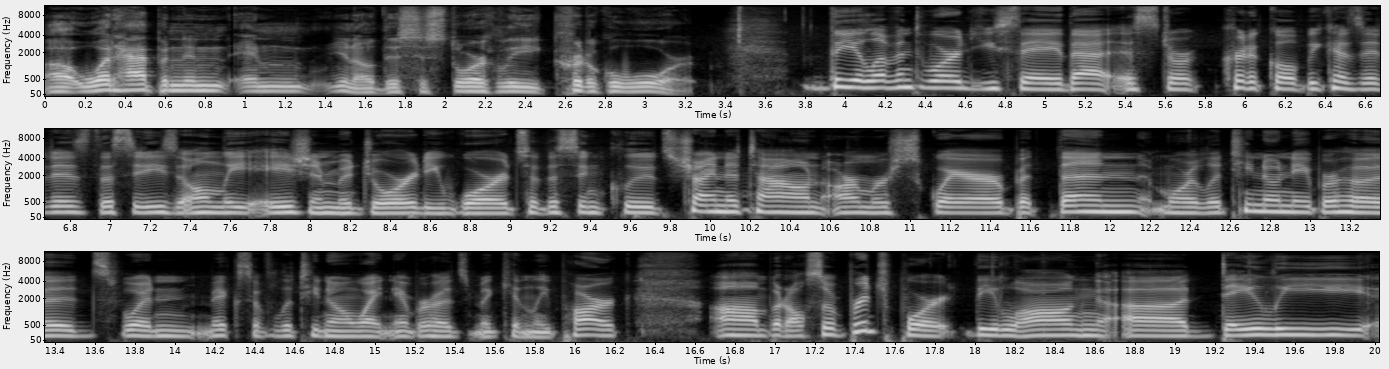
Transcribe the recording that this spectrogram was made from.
Uh, what happened in, in you know this historically critical ward? The 11th ward, you say that is critical because it is the city's only Asian majority ward. So this includes Chinatown, Armour Square, but then more Latino neighborhoods, one mix of Latino and white neighborhoods, McKinley Park, um, but also Bridgeport, the long uh, Daley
